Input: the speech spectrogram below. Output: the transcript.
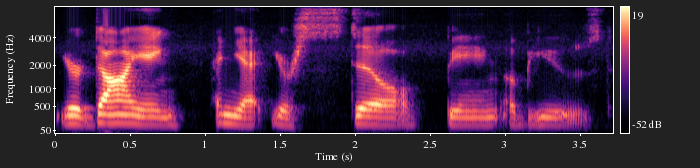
You're dying, and yet you're still being abused.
